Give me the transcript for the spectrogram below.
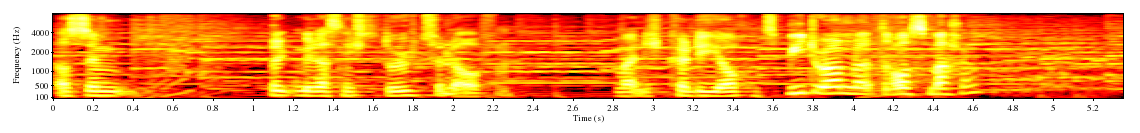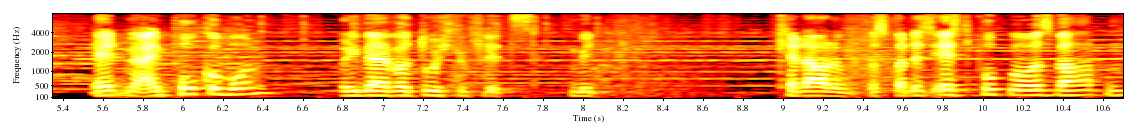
Außerdem bringt mir das nichts durchzulaufen. Ich meine, ich könnte hier auch einen Speedrun draus machen. Da hätten wir ein Pokémon und die wäre einfach durchgeflitzt. Mit, keine Ahnung, was war das erste Pokémon, was wir hatten?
